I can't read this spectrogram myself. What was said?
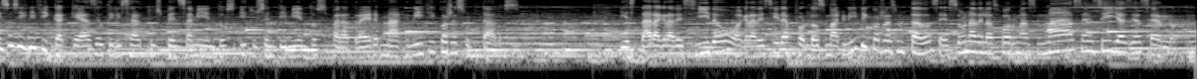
Eso significa que has de utilizar tus pensamientos y tus sentimientos para atraer magníficos resultados. Y estar agradecido o agradecida por los magníficos resultados es una de las formas más sencillas de hacerlo.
